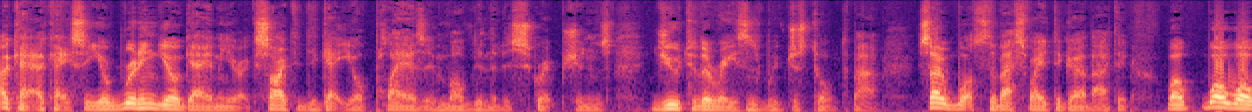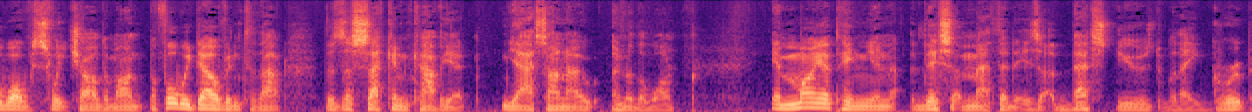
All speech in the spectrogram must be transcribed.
Okay, okay, so you're running your game and you're excited to get your players involved in the descriptions due to the reasons we've just talked about. So, what's the best way to go about it? Well, whoa, whoa, whoa, sweet child of mine, before we delve into that, there's a second caveat. Yes, I know, another one. In my opinion, this method is best used with a group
